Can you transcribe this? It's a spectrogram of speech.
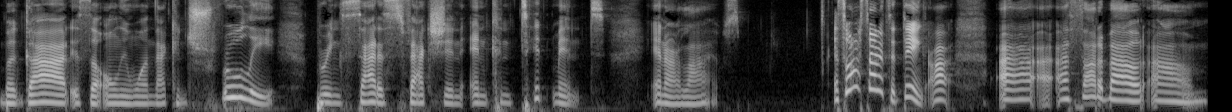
But God is the only one that can truly bring satisfaction and contentment in our lives. And so I started to think. I I I thought about um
